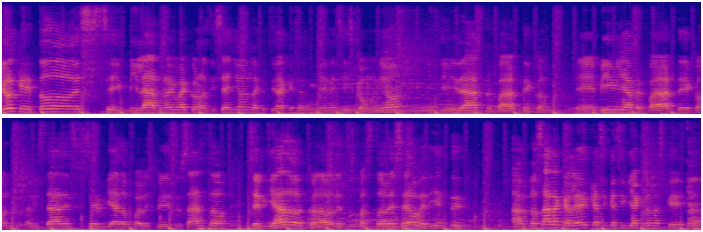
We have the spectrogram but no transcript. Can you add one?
creo que todo es similar, ¿no? Igual con los diseños, la creatividad que es en Génesis, comunión, intimidad, prepararte con eh, Biblia, prepararte con tus amistades, ser guiado por el Espíritu Santo, ser guiado con la voz de tus pastores, ser obediente. Ah, nos a la calé casi casi ya cosas que ah.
